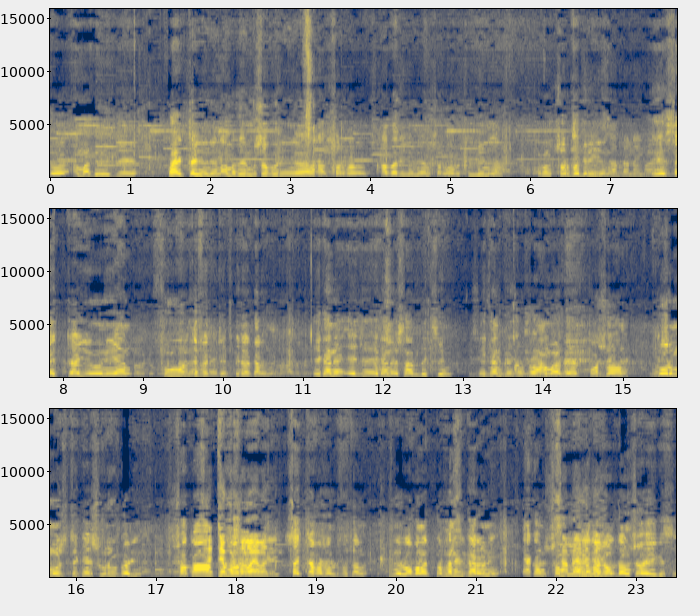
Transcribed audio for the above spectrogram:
তো আমাদের যে কয়েকটা ইউনিয়ন আমাদের মুসাফুর ইউনিয়ন সর্ব- হাজারি ইউনিয়ন সর্ববর্তী ইউনিয়ন এবং সর্বদিরি ইউনিয়ন এই চারটা ইউনিয়ন ফুল এফেক্টেড এটার কারণে। এখানে এই যে এখানে সার দেখছেন এখান থেকে তো আমাদের ফসল তরমুজ থেকে শুরু করি সকল চারটে ফসল কিন্তু লবণাক্ত পানির কারণে এখন সম্পূর্ণ ফসল ধ্বংস হয়ে গেছে।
